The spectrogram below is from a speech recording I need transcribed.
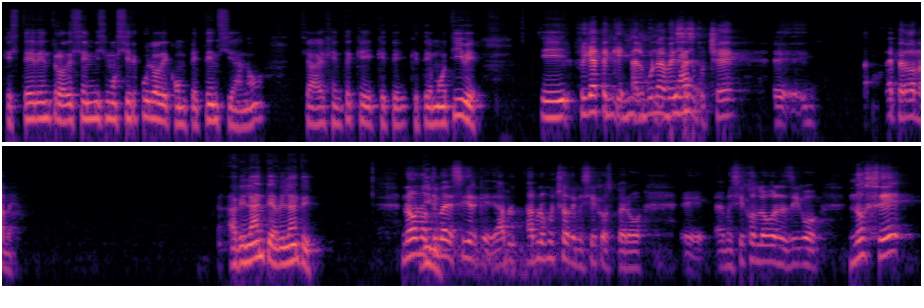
que esté dentro de ese mismo círculo de competencia, ¿no? O sea, hay gente que, que, te, que te, motive. Eh, Fíjate que alguna vez escuché, eh, perdóname. Adelante, adelante. No, no te iba a decir que hablo, mucho de mis hijos, pero eh, a mis hijos luego les digo, no sé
